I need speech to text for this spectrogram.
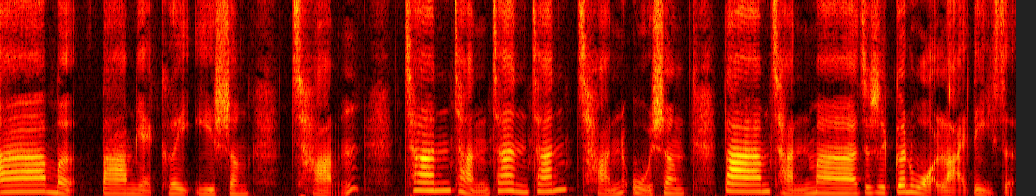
阿么ต也可以一声ฉันฉันฉันฉันฉันฉัน五声ตามฉันมา就是跟我来的意思。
